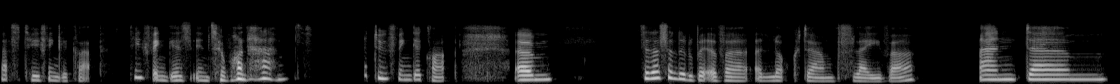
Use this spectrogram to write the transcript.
that's a two finger clap, two fingers into one hand, a two finger clap. Um, so that's a little bit of a, a lockdown flavour. And um,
